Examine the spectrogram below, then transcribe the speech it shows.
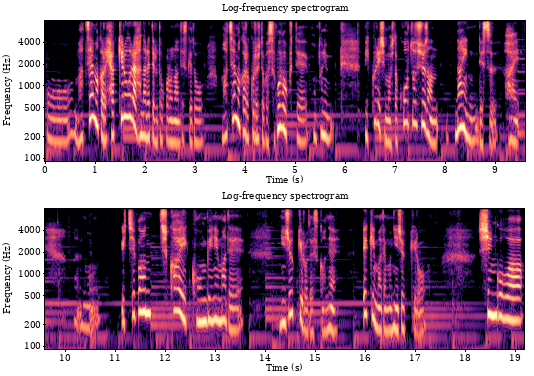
こう松山から100キロぐらい離れてるところなんですけど松山から来る人がすごい多くて本当にびっくりしました。交通手段ないんです。はい。あの一番近いコンビニまで20キロですかね。駅までも20キロ。信号は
